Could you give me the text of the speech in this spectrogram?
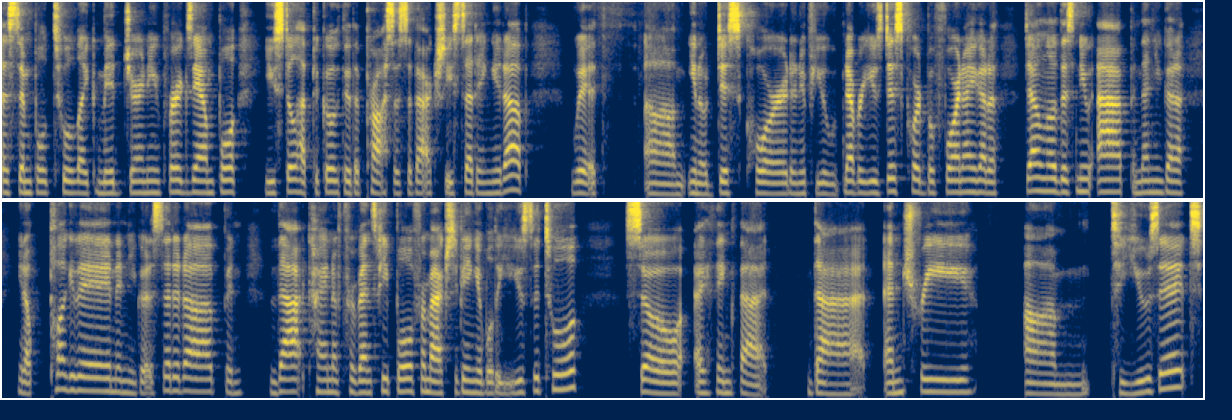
a, simple tool like midjourney for example you still have to go through the process of actually setting it up with um, you know discord. And if you've never used discord before now you got to download this new app and then you got to you know plug it in and you got to set it up. And that kind of prevents people from actually being able to use the tool. So i think that that entry um, to use it,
